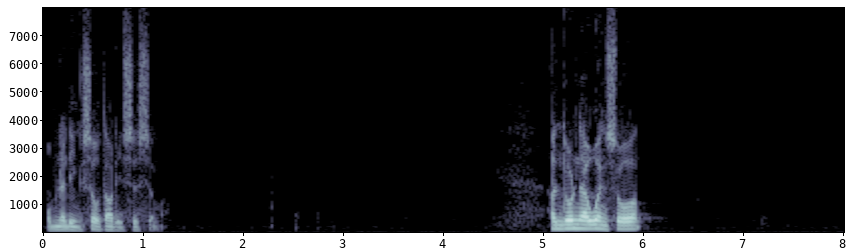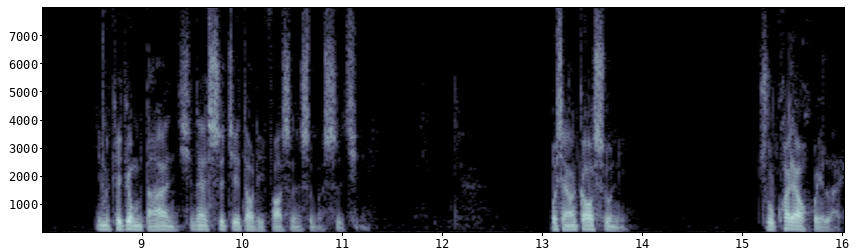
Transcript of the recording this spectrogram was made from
我们的领受到底是什么。很多人在问说，你们可以给我们答案，现在世界到底发生什么事情？我想要告诉你，主快要回来，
